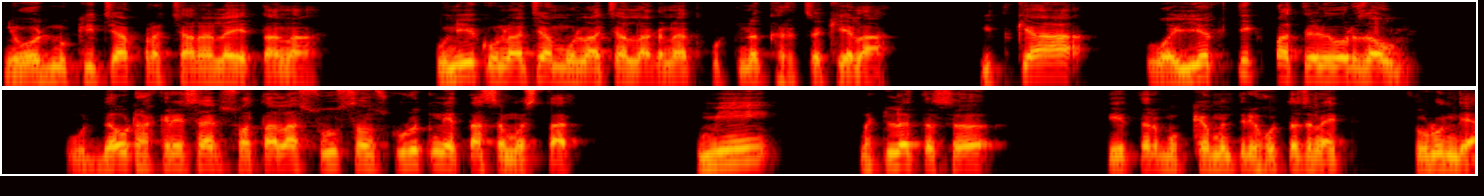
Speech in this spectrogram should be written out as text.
निवडणुकीच्या प्रचाराला येताना कुणी कुणाच्या मुलाच्या लग्नात कुठनं खर्च केला इतक्या वैयक्तिक पातळीवर जाऊन उद्धव ठाकरे साहेब स्वतःला सुसंस्कृत नेता समजतात. मी म्हटलं तसं ते तर मुख्यमंत्री होतच नाहीत सोडून द्या.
